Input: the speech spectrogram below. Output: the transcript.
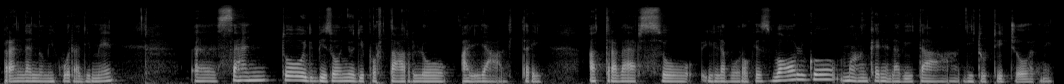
prendendomi cura di me, eh, sento il bisogno di portarlo agli altri attraverso il lavoro che svolgo, ma anche nella vita di tutti i giorni.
